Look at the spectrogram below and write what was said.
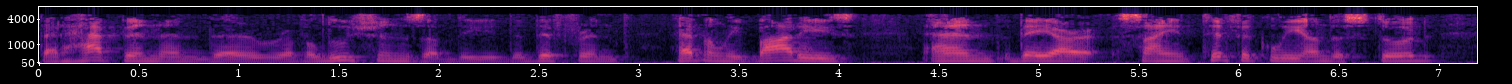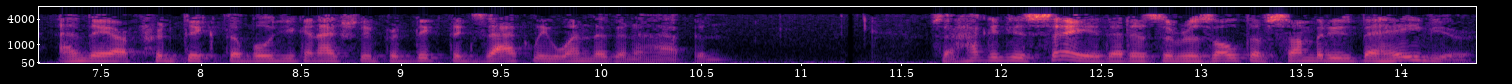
that happen and the revolutions of the, the different heavenly bodies, and they are scientifically understood and they are predictable. You can actually predict exactly when they're going to happen. So how could you say that as a result of somebody's behavior?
